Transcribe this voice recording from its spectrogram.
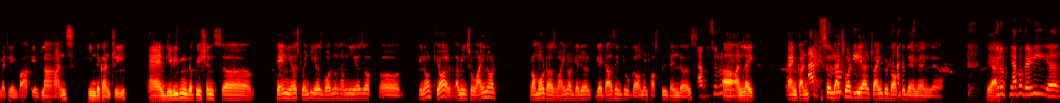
metal impa- implants in the country and giving the patients uh, 10 years 20 years god knows how many years of uh, you know cure i mean so why not promote us why not get your, get us into government hospital tenders Absolutely. uh, unlike and con- so that's what we are trying to talk to them and uh, yeah. you know we have a very uh,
